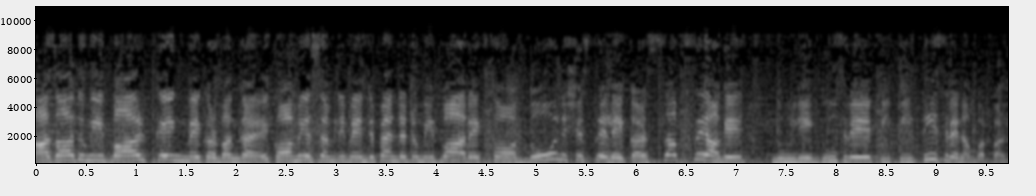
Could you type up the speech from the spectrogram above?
आज़ाद उम्मीदवार किंग मेकर बन गए। कौमी असेंबली में इंडिपेंडेंट उम्मीदवार 102 नशस्तें लेकर सबसे आगे नून लीग दूसरे, पीपी तीसरे नंबर पर।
